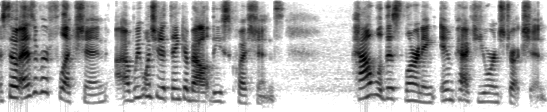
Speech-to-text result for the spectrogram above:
So as a reflection, uh, we want you to think about these questions. How will this learning impact your instruction?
